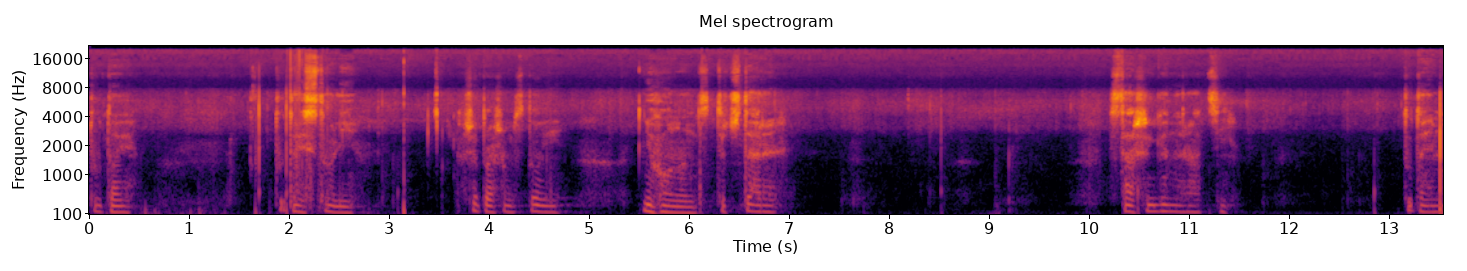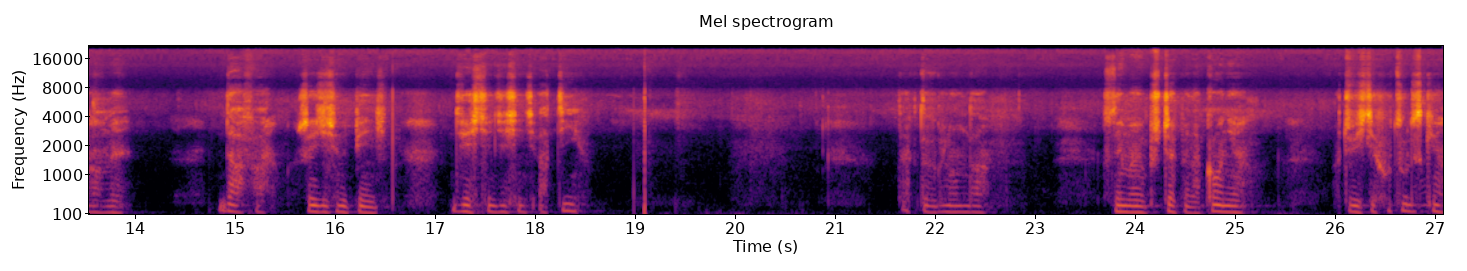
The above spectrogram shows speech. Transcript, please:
tutaj. Tutaj stoi. Przepraszam, stoi New Holland T4 starszej generacji. Tutaj mamy DAFA 65 210 AT. Tak to wygląda. Tutaj mamy przyczepy na konie. Oczywiście huculskie.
